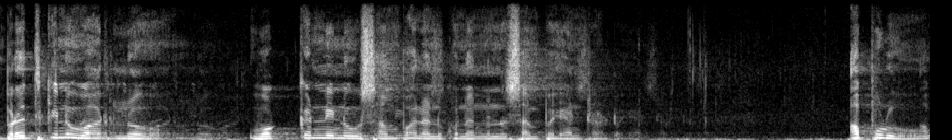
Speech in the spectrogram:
బ్రతికిన వారిలో ఒక్కరిని నువ్వు చంపాలనుకున్న నన్ను చంపే అంటాడు. అప్పుడు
